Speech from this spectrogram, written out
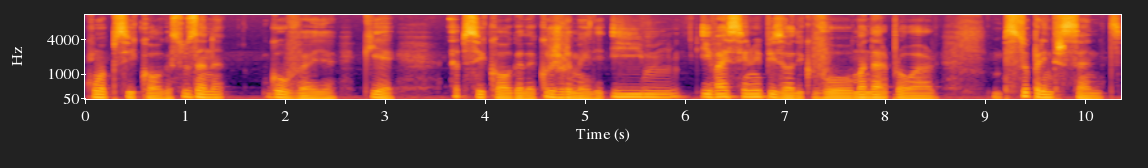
com a psicóloga Susana Gouveia, que é a psicóloga da Cruz Vermelha, e, e vai ser um episódio que vou mandar para o ar super interessante,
